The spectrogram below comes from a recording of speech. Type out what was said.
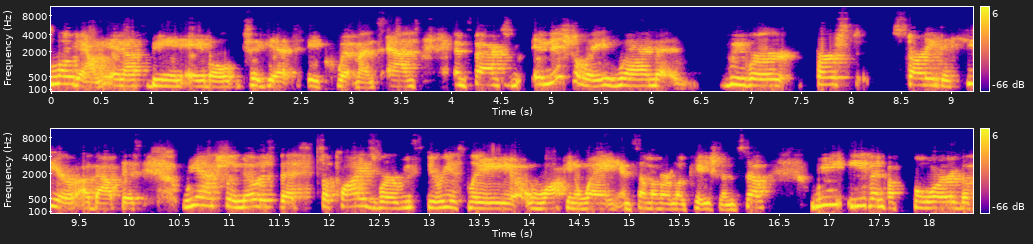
slowdown in us being able to get equipment. And in fact, initially, when we were first starting to hear about this, we actually noticed that supplies were mysteriously walking away in some of our locations. So we, even before the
